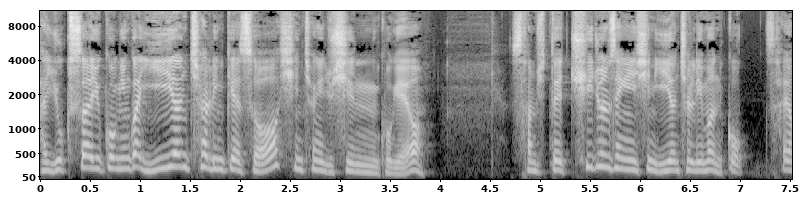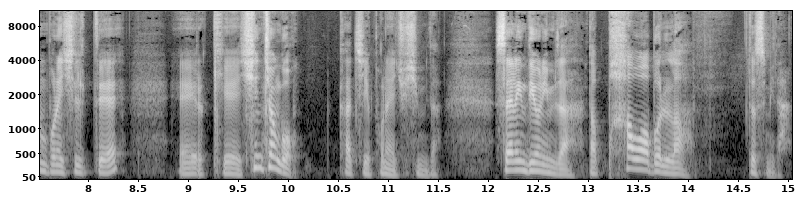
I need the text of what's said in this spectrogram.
6460님과 이연철님께서 신청해 주신 곡이에요. 30대 취준생이신 이현철님은 꼭 사연 보내실 때 이렇게 신청곡 같이 보내주십니다. 셀링 디온입니다. The Power of Love 듣습니다.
